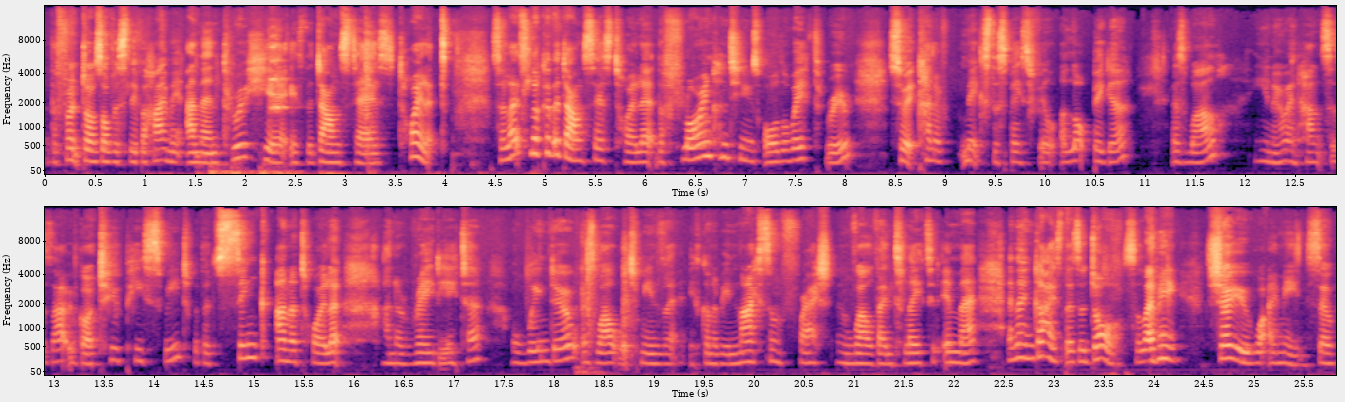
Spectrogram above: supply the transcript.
the front door is obviously behind me, and then through here is the downstairs toilet. So let's look at the downstairs toilet. The flooring continues all the way through, so it kind of makes the space feel a lot bigger as well you know, enhances that. We've got a two-piece suite with a sink and a toilet and a radiator, a window as well, which means that it's going to be nice and fresh and well ventilated in there. And then guys, there's a door. So let me show you what I mean. So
